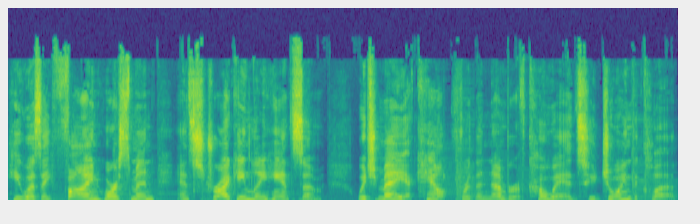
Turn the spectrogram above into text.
He was a fine horseman and strikingly handsome, which may account for the number of co-eds who joined the club.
